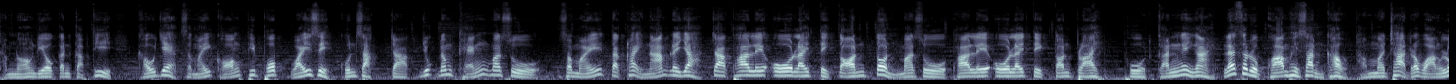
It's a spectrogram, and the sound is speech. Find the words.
ทำนองเดียวกันกับที่เขาแยกสมัยของพิภพไว้สิคุณศักดิ์จากยุคน้ำแข็งมาสู่สมัยตะไคร่น้ำและหญ้าจากพาเลโอไลติกตอนต้นมาสู่พาเลโอไลติกตอนปลาย พูดกันง่ายๆ และสรุปความให้สั้นเข้า ธรรมชาติระหว่างโล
